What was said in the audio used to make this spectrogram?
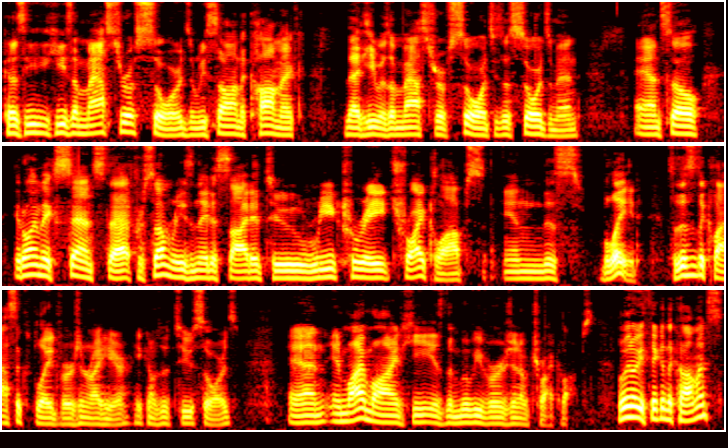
Because he, he's a master of swords, and we saw in the comic that he was a master of swords. He's a swordsman. And so it only makes sense that for some reason they decided to recreate Tri-Klops in this blade. So this is the classics blade version right here. He comes with two swords. And in my mind, he is the movie version of Tri-Klops. Let me know what you think in the comments.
